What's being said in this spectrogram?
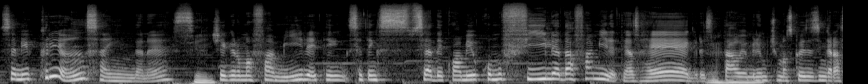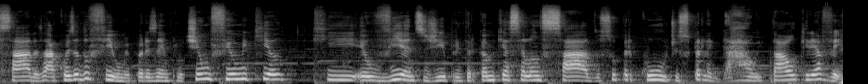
você é meio criança ainda, né? Sim. Chega numa família e tem, você tem que se adequar meio como filha da família. Tem as regras uhum. e tal. Eu me lembro que tinha umas coisas engraçadas. Ah, coisa do filme, por exemplo. Tinha um filme que eu que eu vi antes de ir pro intercâmbio que ia ser lançado, super cult, super legal e tal, queria ver.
